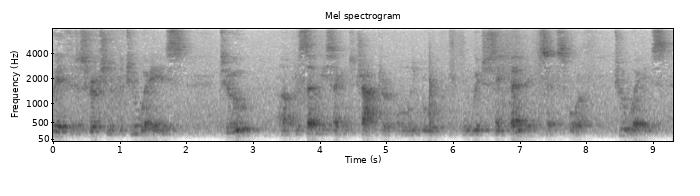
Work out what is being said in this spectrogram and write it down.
with the description of the two ways to uh, the 72nd chapter of Holy Rule, in which St. Benedict sets forth two ways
